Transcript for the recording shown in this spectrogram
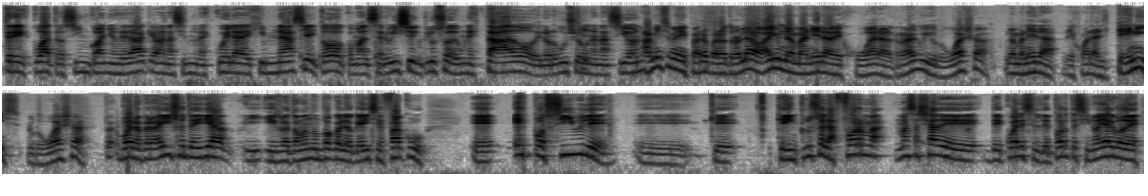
3, 4, 5 años de edad que van haciendo una escuela de gimnasia y todo como al servicio incluso de un estado, del orgullo de una nación. A mí se me disparó para otro lado. ¿Hay una manera de jugar al rugby uruguaya? ¿Una manera de jugar al tenis uruguaya? Bueno, pero ahí yo te diría, y, retomando un poco lo que dice Facu, eh, es posible eh, que que incluso la forma, más allá de, cuál es el deporte, si no hay algo de,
